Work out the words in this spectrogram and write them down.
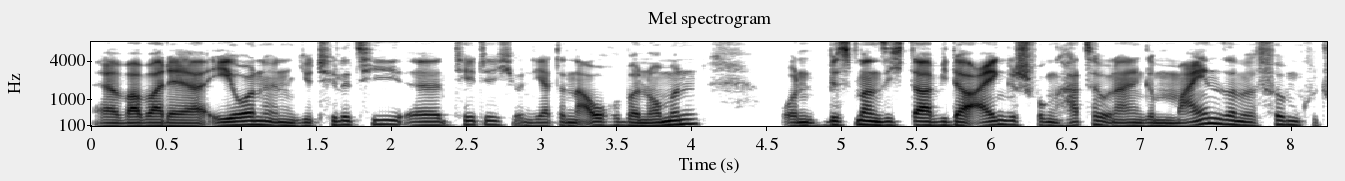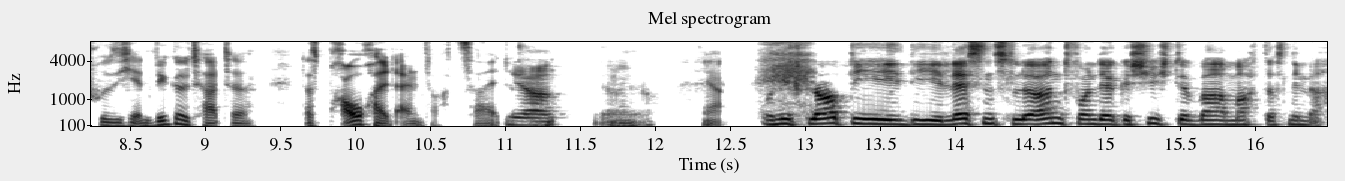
äh, war bei der E.ON in Utility, äh, tätig und die hat dann auch übernommen. Und bis man sich da wieder eingeschwungen hatte und eine gemeinsame Firmenkultur sich entwickelt hatte, das braucht halt einfach Zeit. Und Ja, ja, mhm, ja. ja. Und ich glaube, die die Lessons learned von der Geschichte war: „Macht das nimmer.“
